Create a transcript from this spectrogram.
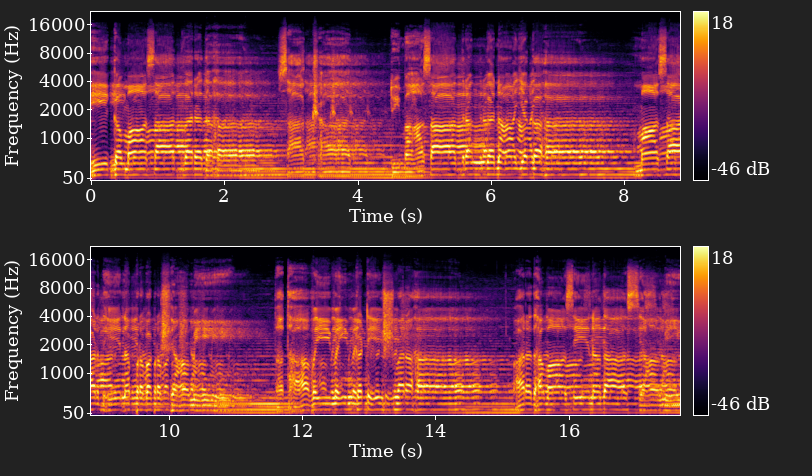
एकमासाद्वरदः साक्षात् द्विमासाद्रङ्गनायकः। मासार्धेन प्रवक्ष्यामि। तथा वै वेङ्कटेश्वरः। अर्धमासेन दास्यामि।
